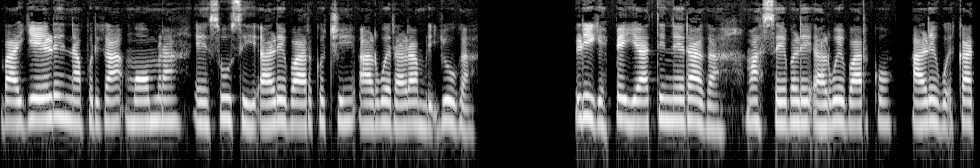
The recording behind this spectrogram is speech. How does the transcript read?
Bayele napuriga momra esusi ale barcochi al lamri yuga. Ligue peyati neraga masebale alwe barco ale huecar.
